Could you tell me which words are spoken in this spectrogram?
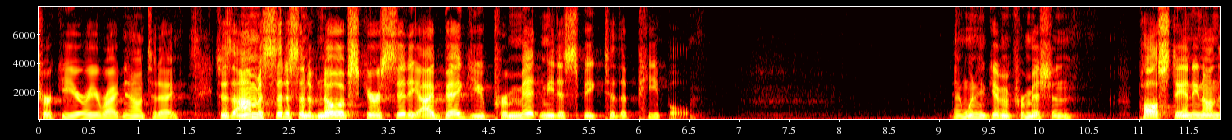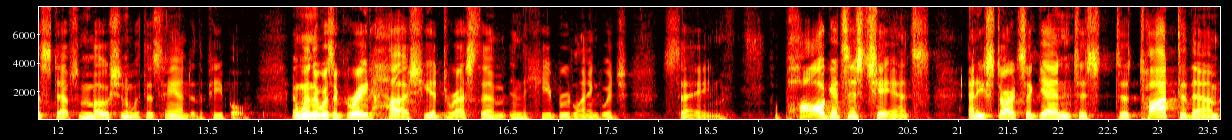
Turkey area right now today. He says, I'm a citizen of no obscure city. I beg you, permit me to speak to the people. And when he given permission, Paul, standing on the steps, motioned with his hand to the people. And when there was a great hush, he addressed them in the Hebrew language, saying, so Paul gets his chance, and he starts again to, to talk to them,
